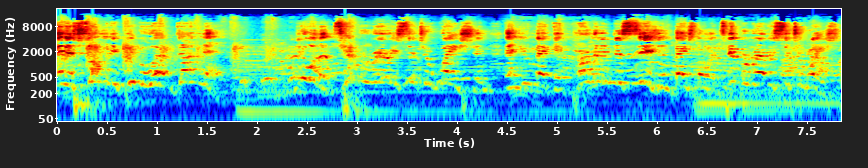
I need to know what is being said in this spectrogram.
And there's so many people who have done that. You're in a temporary situation and you make a permanent decision based on a temporary situation.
